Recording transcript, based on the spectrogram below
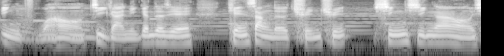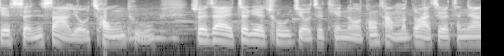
病符啊，哈，既感你跟这些天上的群群。星星啊，一些神煞有冲突，所以在正月初九这天哦，通常我们都还是会参加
